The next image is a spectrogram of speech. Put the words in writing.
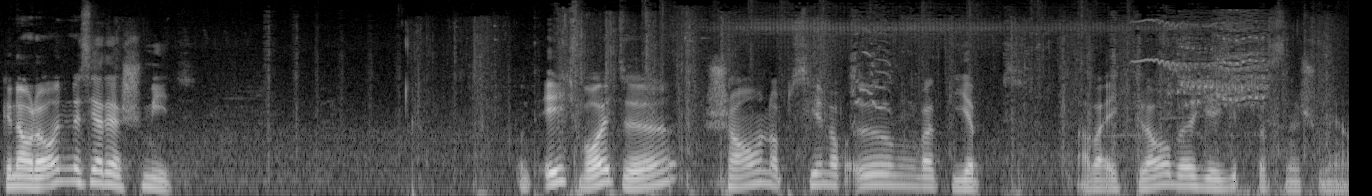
Genau, da unten ist ja der Schmied. Und ich wollte schauen, ob es hier noch irgendwas gibt. Aber ich glaube, hier gibt es nicht mehr.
